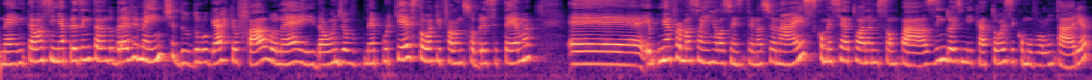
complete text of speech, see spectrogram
Né? Então, assim, me apresentando brevemente do, do, lugar que eu falo, né, e da onde eu, né, por que estou aqui falando sobre esse tema. É, minha formação é em Relações Internacionais, comecei a atuar na Missão Paz em 2014 como voluntária.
